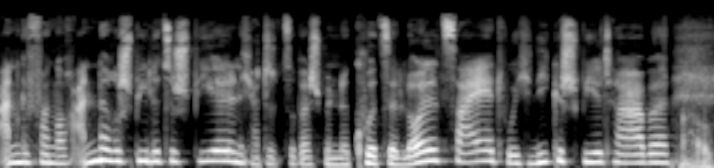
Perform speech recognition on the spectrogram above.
angefangen, auch andere Spiele zu spielen. Ich hatte zum Beispiel eine kurze LOL-Zeit, wo ich League gespielt habe wow.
